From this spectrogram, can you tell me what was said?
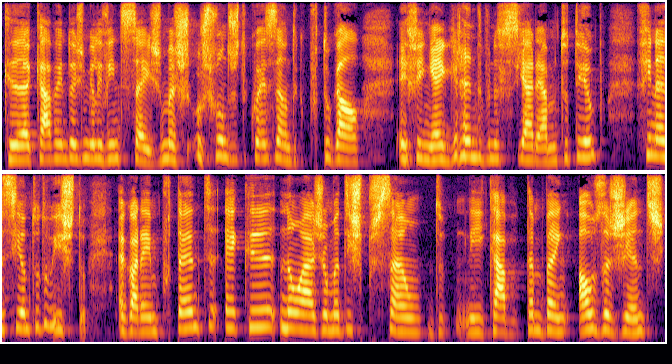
que acaba em 2020 2026, mas os fundos de coesão de que Portugal, enfim, é grande beneficiário há muito tempo, financiam tudo isto. Agora, é importante é que não haja uma dispersão de, e cabe também aos agentes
